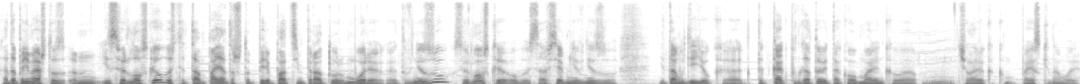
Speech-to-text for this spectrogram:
когда понимаешь, что из Свердловской области, там понятно, что перепад температур моря это внизу, Свердловская область совсем не внизу, не там, где юг. Э, Так как подготовить такого маленького человека к поездке на море?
